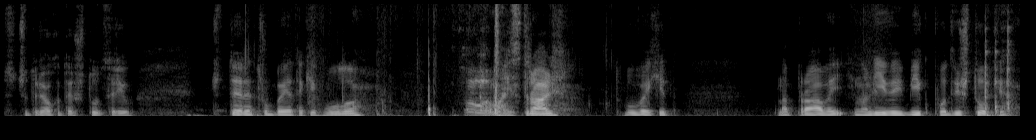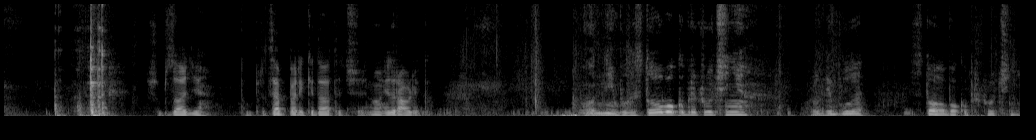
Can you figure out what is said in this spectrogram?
з чотирьох тих штуцерів чотири труби таких було. О, магістраль. Тут був вихід на правий і на лівий бік по дві штуки. Ззаді там, прицеп перекидати чи ну, гідравліка. Одні були з того боку прикручені, другі були з того боку прикручені.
